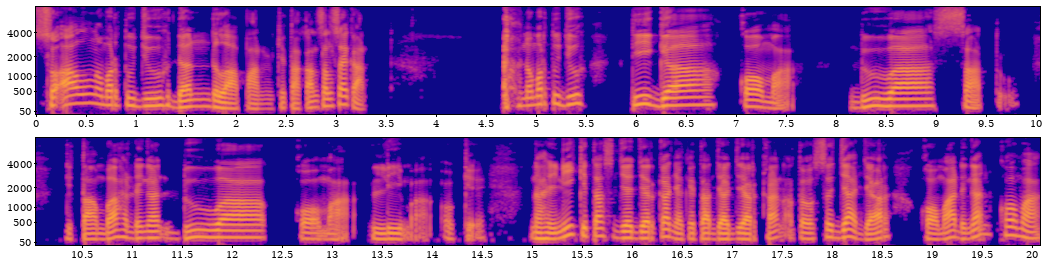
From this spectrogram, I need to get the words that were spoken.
Soal nomor 7 dan 8 kita akan selesaikan. nomor 7, 3,21 ditambah dengan 2,5. Oke. Nah, ini kita sejajarkan ya, kita jajarkan atau sejajar koma dengan koma.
